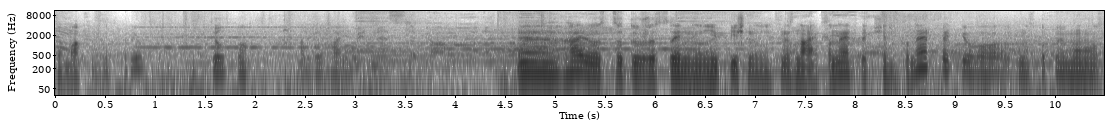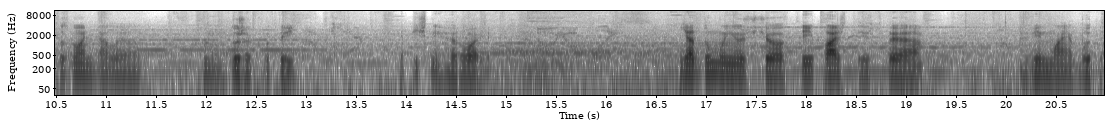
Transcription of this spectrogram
дамаг не відкрив. Тілко набиває. Е, Гаріус це дуже сильний і епічний, не знаю, понерфять чи не понерфять його в наступному сезоні, але ну, дуже крутий епічний герой. Я думаю, що в цій пачці це він має бути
